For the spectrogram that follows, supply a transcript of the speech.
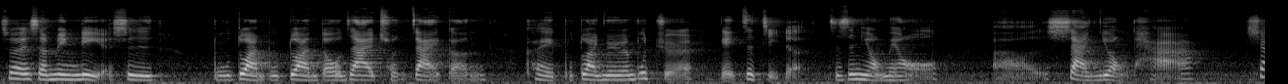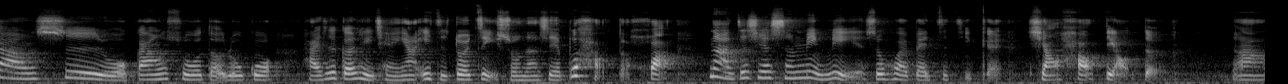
所以生命力也是不断不断都在存在，跟可以不断源源不绝给自己的，只是你有没有呃善用它？像是我刚刚说的，如果还是跟以前一样，一直对自己说那些不好的话，那这些生命力也是会被自己给消耗掉的。那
